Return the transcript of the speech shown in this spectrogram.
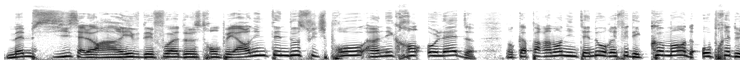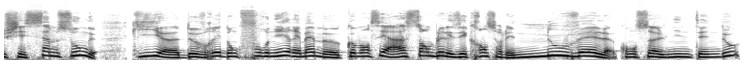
même si ça leur arrive des fois de se tromper. Alors Nintendo Switch Pro, un écran OLED. Donc apparemment Nintendo aurait fait des commandes auprès de chez Samsung qui devrait donc fournir et même commencer à assembler les écrans sur les nouvelles consoles Nintendo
